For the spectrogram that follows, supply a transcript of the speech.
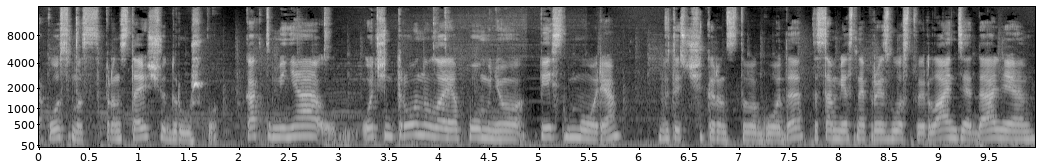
про космос, про настоящую дружбу. Как-то меня очень тронуло, я помню, «Песнь моря», 2014 года. Это совместное производство Ирландия, далее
